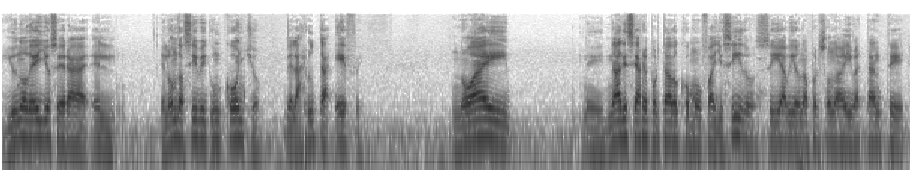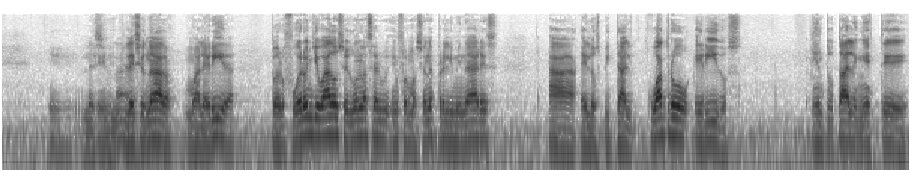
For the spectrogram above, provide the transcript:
y uno de ellos era el, el Honda Civic, un concho de la ruta F. No hay, eh, nadie se ha reportado como fallecido. Sí había una persona ahí bastante eh, lesionada. lesionada, malherida, pero fueron llevados, según las informaciones preliminares, a el hospital. Cuatro heridos en total en este,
